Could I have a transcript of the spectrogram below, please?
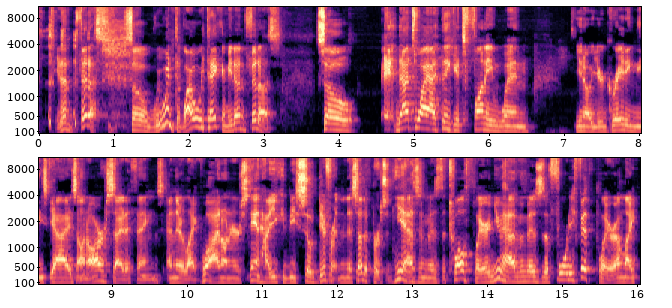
he doesn't fit us. So we went to. Why would we take him? He doesn't fit us. So eh, that's why I think it's funny when you know you're grading these guys on our side of things, and they're like, well, I don't understand how you could be so different than this other person. He has him as the 12th player, and you have him as the 45th player. I'm like,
